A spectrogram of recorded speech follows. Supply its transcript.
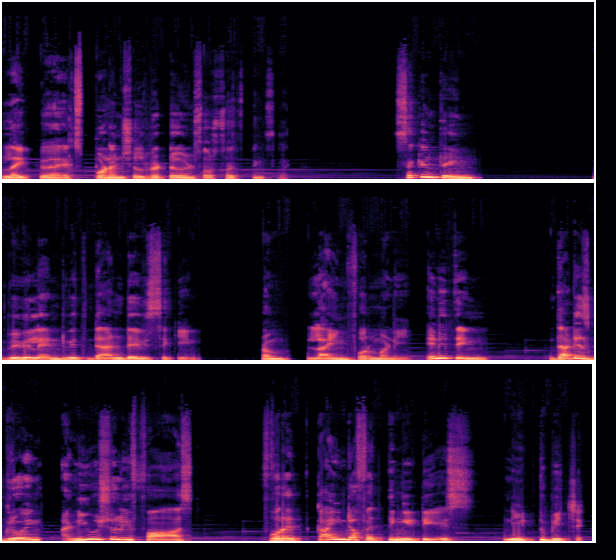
like uh, exponential returns or such things like that. Second thing, we will end with Dan Davies again from Lying for Money. Anything that is growing unusually fast for a kind of a thing it is need to be checked.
